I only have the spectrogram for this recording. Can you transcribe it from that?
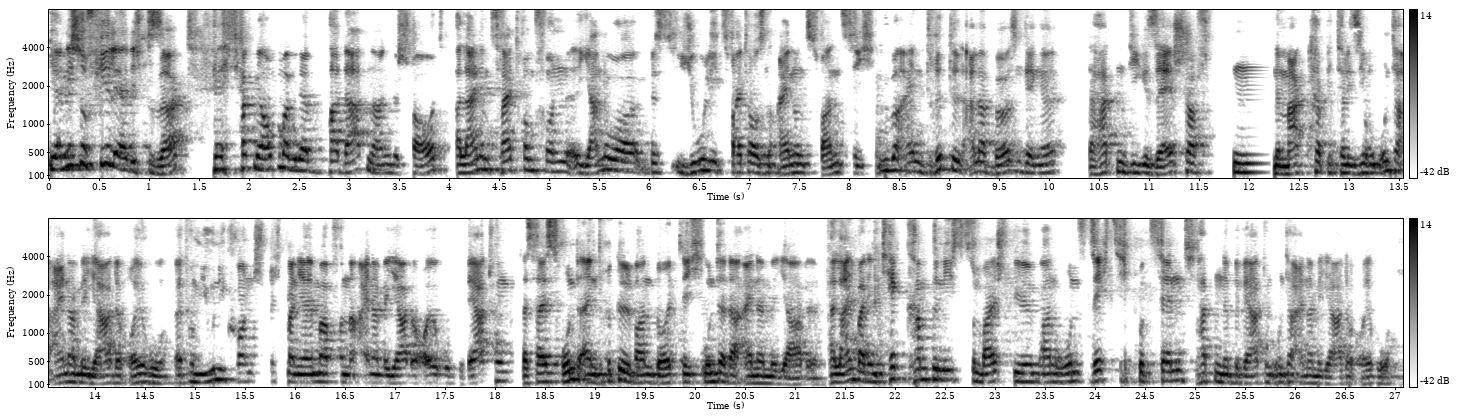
Ja, nicht so viel, ehrlich gesagt. Ich habe mir auch mal wieder ein paar Daten angeschaut. Allein im Zeitraum von Januar bis Juli 2021 über ein Drittel aller Börsengänge da hatten die Gesellschaften eine Marktkapitalisierung unter einer Milliarde Euro. Vom Unicorn spricht man ja immer von einer Milliarde Euro Bewertung. Das heißt, rund ein Drittel waren deutlich unter der einer Milliarde. Allein bei den Tech-Companies zum Beispiel waren rund 60 Prozent hatten eine Bewertung unter einer Milliarde Euro.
